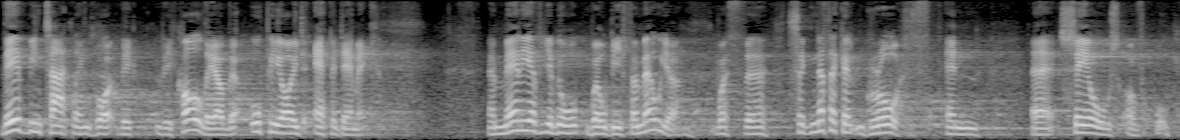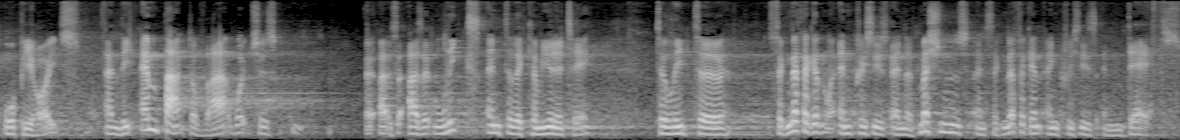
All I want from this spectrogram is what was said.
They've been tackling what they, they call there the opioid epidemic. And many of you will, will be familiar with the significant growth in uh, sales of opioids and the impact of that, which is as, as it leaks into the community to lead to significant increases in admissions and significant increases in deaths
